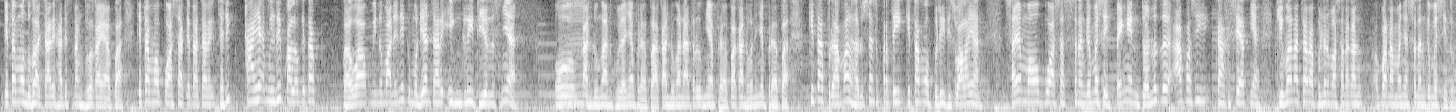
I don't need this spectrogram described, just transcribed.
Kita mau duha, cari hadis tentang duha kayak apa. Kita mau puasa, kita cari. Jadi kayak mirip kalau kita bawa minuman ini kemudian cari ingredientsnya. Oh, kandungan gulanya berapa, kandungan natriumnya berapa, kandungannya berapa. Kita beramal harusnya seperti kita mau beli di swalayan. Saya mau puasa Senin Kemis sih, pengen download apa sih khasiatnya? Gimana cara benar melaksanakan apa namanya Senin Kemis itu?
